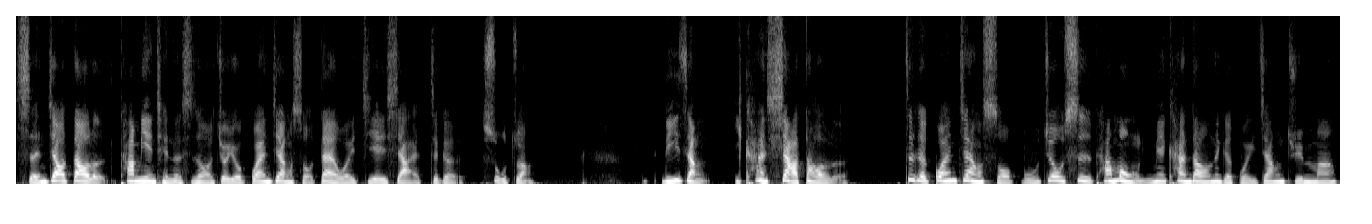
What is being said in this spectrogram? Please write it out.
神教到了他面前的时候，就由官将手代为接下这个诉状。里长一看吓到了，这个官将手不就是他梦里面看到那个鬼将军吗？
